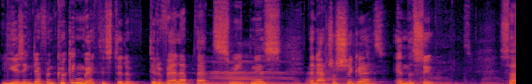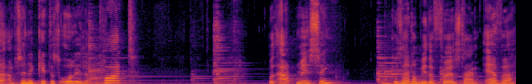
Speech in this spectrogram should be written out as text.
using different cooking methods to, de- to develop that ah, sweetness, the natural sugar in the soup. So I'm going to get this all in a pot without messing, because that'll be the first time ever.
